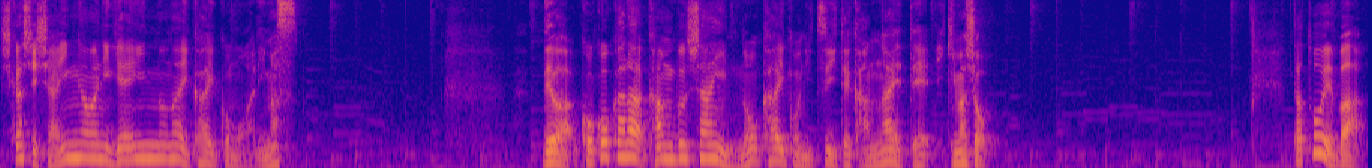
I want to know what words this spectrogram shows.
しかし社員側に原因のない解雇もあります。ではここから幹部社員の解雇について考えていきましょう。例えば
